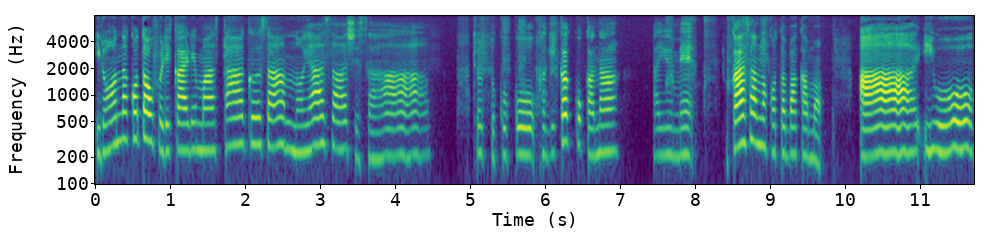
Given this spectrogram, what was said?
いろんなことを振り返ります。たくさんの優しさ。ちょっとここ、鍵括弧かな。歩め。お母さんの言葉かも。愛を、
